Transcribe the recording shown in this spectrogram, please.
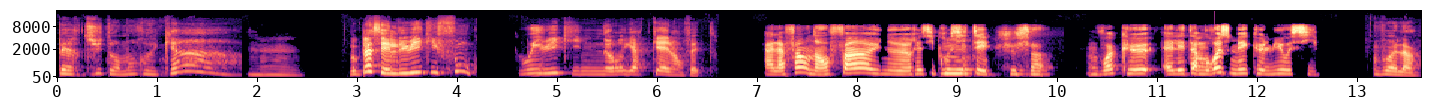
perdu dans mon regard. Hmm. Donc là, c'est lui qui fond. Oui. Lui qui ne regarde qu'elle, en fait. À la fin, on a enfin une réciprocité. C'est ça. On voit que elle est amoureuse, mais que lui aussi. Voilà.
